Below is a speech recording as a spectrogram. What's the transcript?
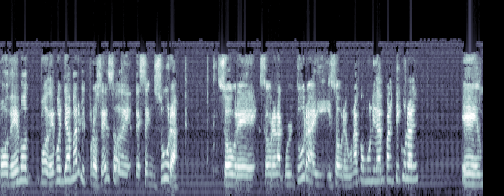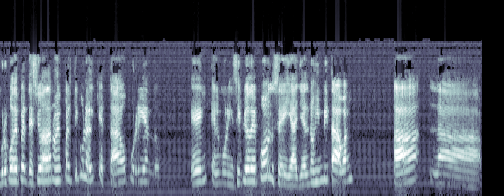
podemos, podemos llamar el proceso de, de censura sobre, sobre la cultura y, sobre una comunidad en particular, eh, un grupo de, ciudadanos en particular que está ocurriendo en el municipio de Ponce. Y ayer nos invitaban a la,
